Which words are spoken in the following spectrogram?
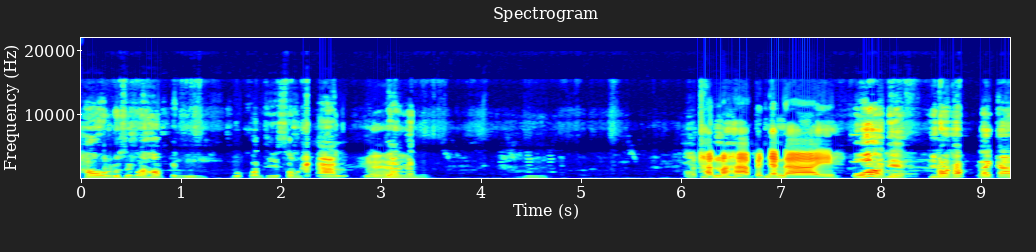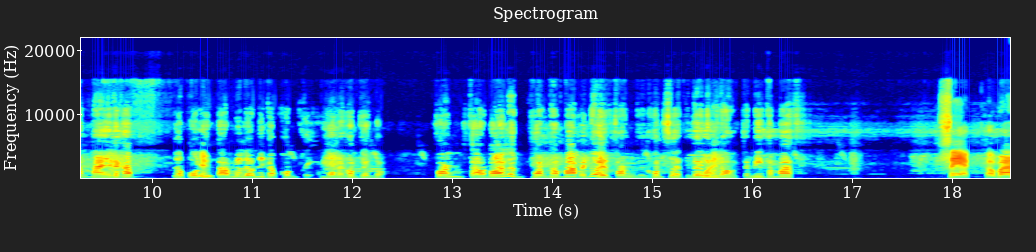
เฮารู้สึกว่าเฮาเป็นอืมบุคคลที่ทรงการเอออย่างกัน ท่านมาหาเป็นจังไดโอ้นี่พี่น้องครับรายการใหม่นะครับเดี๋ยวโปรดยังติดตามเร็วๆนี่ครับคอนบอลในคอนเทนต์ดอก ฟังสาวน้อยแล้วฟังธรรมะไปด้วย ฟังคอนเสิร์ตไปด้วยนะพี่น้องจะมีธรรมะแทรกเข้ามา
